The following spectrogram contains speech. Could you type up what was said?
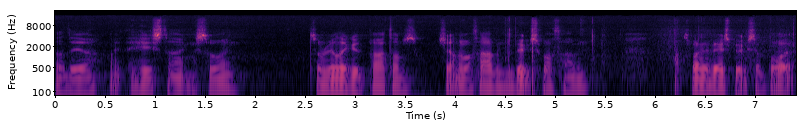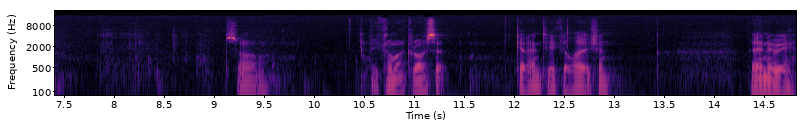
are there, like the haystack and so on. Some really good patterns, certainly worth having. The book's worth having. It's one of the best books I've bought. So, if you come across it, get it into your collection. But anyway,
